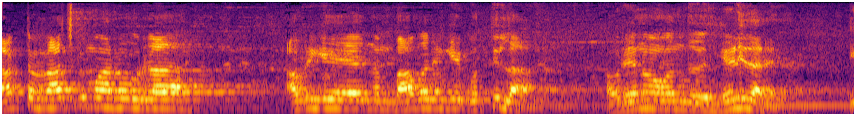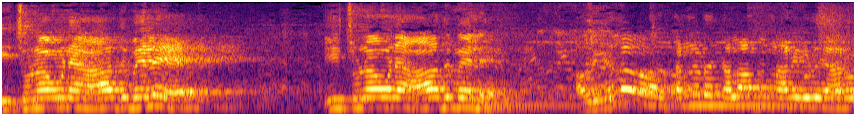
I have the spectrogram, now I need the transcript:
ಡಾಕ್ಟರ್ ರಾಜ್ಕುಮಾರ್ ಅವರ ಅವರಿಗೆ, ನಮ್ಮ ಬಾಬರಿಗೆ ಗೊತ್ತಿಲ್ಲ. ಅವರೇನೋ ಒಂದು ಹೇಳಿದ್ದಾರೆ. ಈ ಚುನಾವಣೆ ಆದಮೇಲೆ ಈ ಚುನಾವಣೆ ಆದಮೇಲೆ ಅವರಿಗೆಲ್ಲ ಕನ್ನಡ ಕಲಾಭಿಮಾನಿಗಳು ಯಾರೋ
